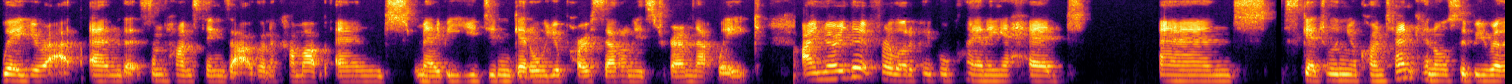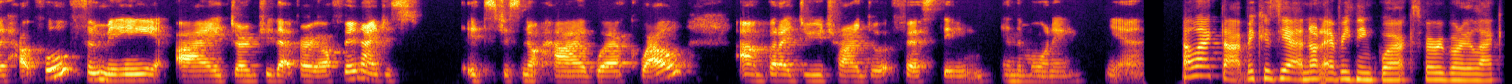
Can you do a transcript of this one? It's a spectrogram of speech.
where you're at and that sometimes things are going to come up and maybe you didn't get all your posts out on Instagram that week. I know that for a lot of people, planning ahead and scheduling your content can also be really helpful. For me, I don't do that very often. I just it's just not how I work well. Um, but I do try and do it first thing in the morning. Yeah. I like that because yeah, not everything works for everybody. Like,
